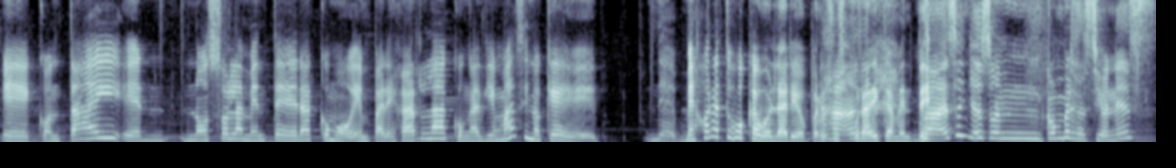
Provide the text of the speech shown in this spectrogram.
Eh, con Tai no solamente era como emparejarla con alguien más, sino que eh, mejora tu vocabulario, por eso Ajá, o sea, esporádicamente. Va, eso ya son conversaciones.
